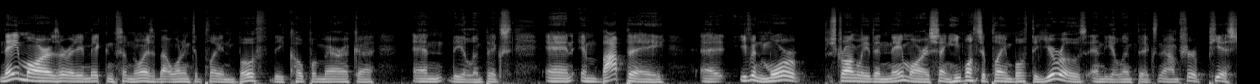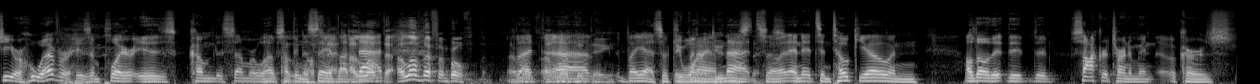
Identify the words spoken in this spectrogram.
Neymar is already making some noise about wanting to play in both the Copa America and the Olympics. And Mbappe, uh, even more strongly than Neymar, is saying he wants to play in both the Euros and the Olympics. Now, I'm sure PSG or whoever his employer is come this summer will have something to say that. about I that love that. I love that from both of them. I, but love, I love uh, that they. but yeah, so keep an eye on that. So and it's in Tokyo, and although the the, the soccer tournament occurs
